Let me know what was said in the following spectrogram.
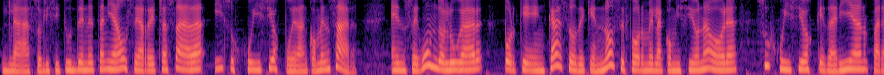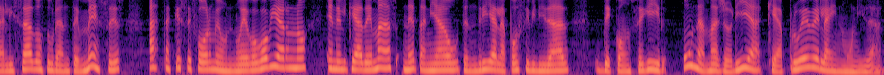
la solicitud de Netanyahu sea rechazada y sus juicios puedan comenzar. En segundo lugar, porque en caso de que no se forme la comisión ahora, sus juicios quedarían paralizados durante meses hasta que se forme un nuevo gobierno en el que además Netanyahu tendría la posibilidad de conseguir una mayoría que apruebe la inmunidad.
